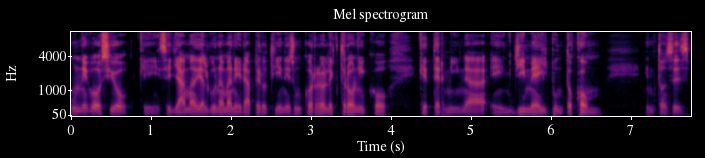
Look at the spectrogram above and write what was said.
un negocio que se llama de alguna manera, pero tienes un correo electrónico que termina en gmail.com, entonces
